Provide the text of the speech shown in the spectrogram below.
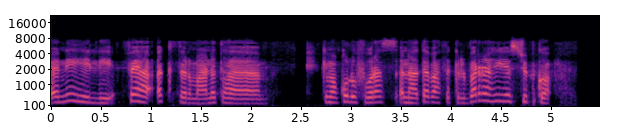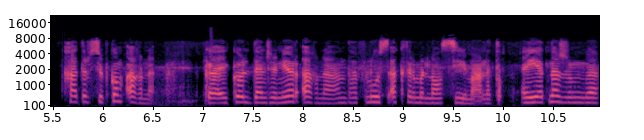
أنا اللي فيها أكثر معناتها كما نقولوا فرص أنها تبعثك لبرا هي ال Sup'Com خاطر Sup'Com أغنى. ك école d'ingénieurs أغنى. عندها فلوس أكثر من l'ENSI معناتها. هي تنجم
